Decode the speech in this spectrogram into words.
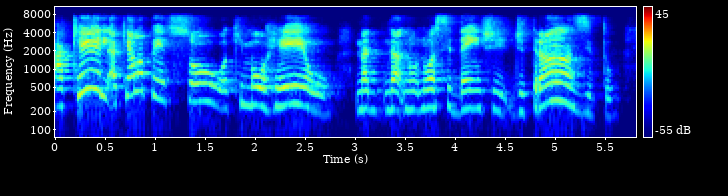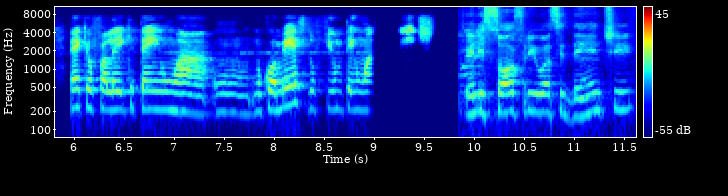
Aquele, aquela pessoa que morreu na, na, no, no, acidente de trânsito, né, que eu falei que tem uma. Um, no começo do filme tem um acidente. Ele sofre o acidente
